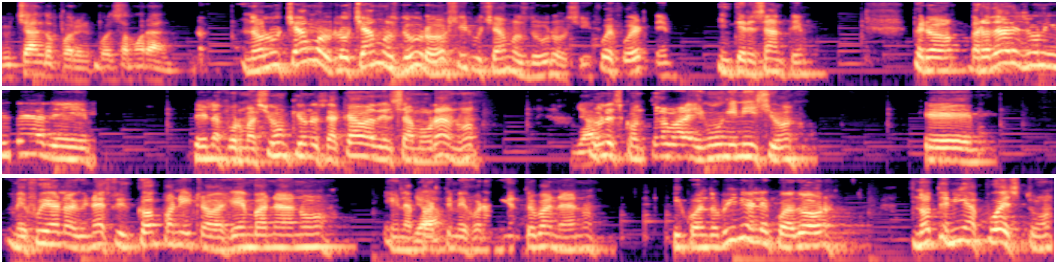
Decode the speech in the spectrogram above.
luchando por el, por el Zamorano. No, luchamos, luchamos duro, sí luchamos duro, sí, fue fuerte, interesante. Pero para darles una idea de, de la formación que uno sacaba del Zamorano, yo les contaba en un inicio que me fui a la United Company, trabajé en banano, en la parte de mejoramiento de banano, y cuando vine al Ecuador no tenía puesto,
